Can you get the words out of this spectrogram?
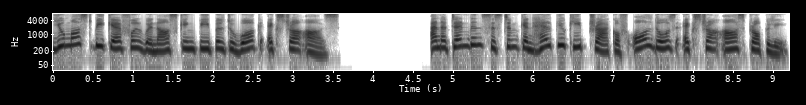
You must be careful when asking people to work extra hours. An attendance system can help you keep track of all those extra hours properly.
